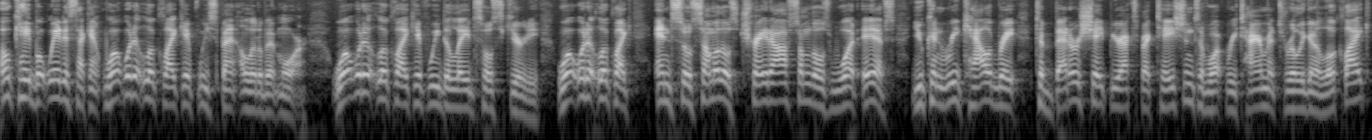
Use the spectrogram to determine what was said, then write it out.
okay, but wait a second, what would it look like if we spent a little bit more? What would it look like if we delayed Social Security? What would it look like? And so some of those trade offs, some of those what ifs, you can recalibrate to better shape your expectations of what retirement's really going to look like.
